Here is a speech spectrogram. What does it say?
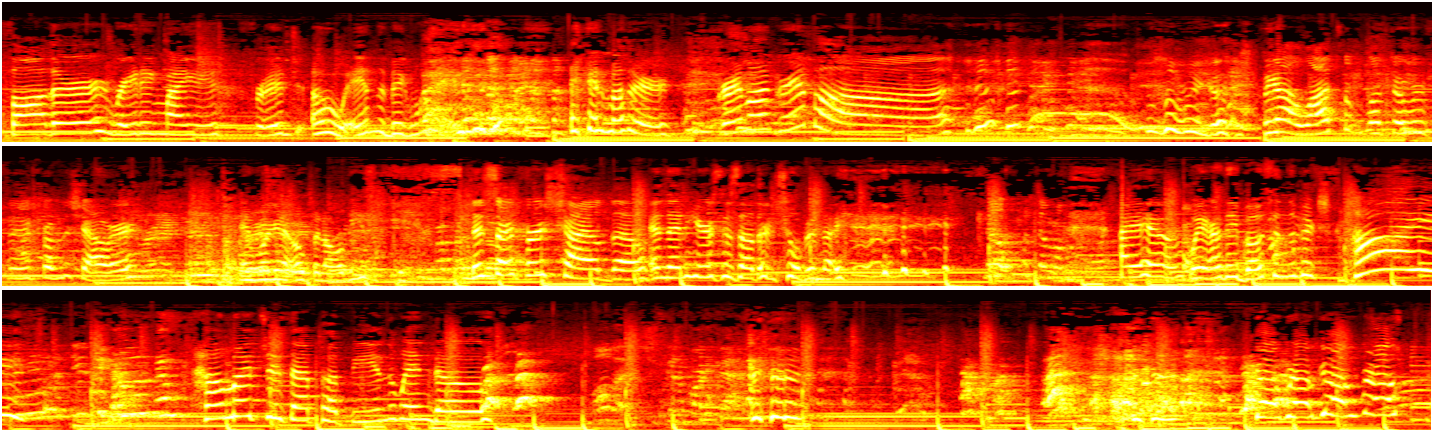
father raiding my fridge. Oh, and the big one. and mother, grandma, grandpa. oh my gosh. We got lots of leftover food from the shower. And we're gonna open all these. This is our first child though. And then here's his other children that I am. Wait, are they both in the picture? Hi! How much is that puppy in the window? go, bro, go, bro!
